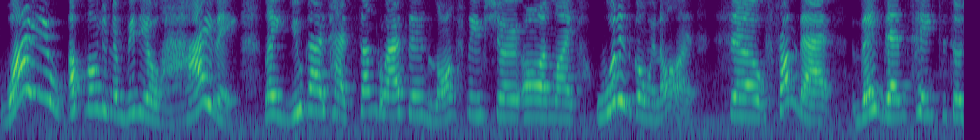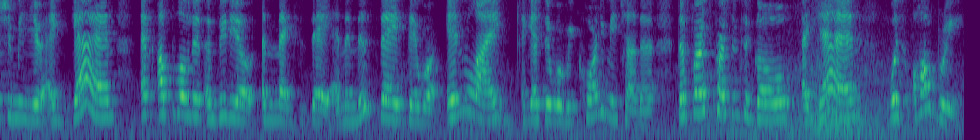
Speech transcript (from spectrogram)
why are you uploading a video hiding? Like you guys had sunglasses long sleeve shirt on like what is going on? So from that they then take to social media again and uploaded a video the next day. And then this day they were in light. I guess they were recording each other. The first person to go again was Aubrey.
